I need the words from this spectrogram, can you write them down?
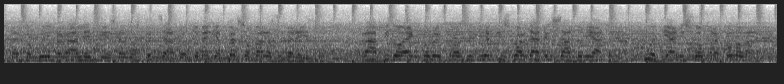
Intanto qui il rallenti è stato spezzato Antonelli ha perso palla su Beresi rapido eccolo il cross di Virdis guardate il salto di Hadley due piani sopra con l'Ovanti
